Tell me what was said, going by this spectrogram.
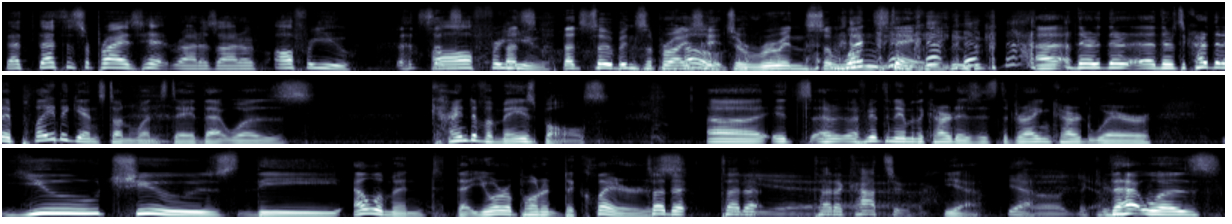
That's that's a surprise hit, Radozado. All for you. That's, All for that's, you. That's so been surprise Oh. hit to ruin someone's Wednesday. evening. uh, there, there, uh, there's a card that I played against on Wednesday that was kind of amaze balls. Uh, it's uh, I forget the name of the card is. It's the dragon card where you choose the element that your opponent declares. Tada, tada, yeah. Tadakatsu. yeah, Yeah. Oh, yeah. that was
